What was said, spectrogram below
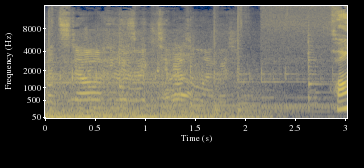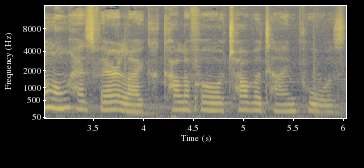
but still he will speak Tibetan language. Huanglong has fairy-like colorful travertine pools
